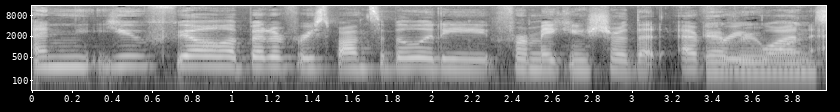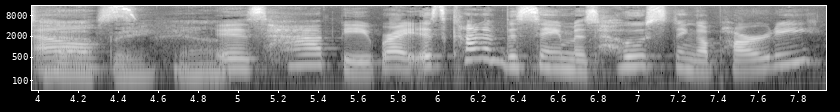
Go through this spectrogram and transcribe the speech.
And you feel a bit of responsibility for making sure that everyone Everyone's else happy, yeah. is happy. Right. It's kind of the same as hosting a party,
